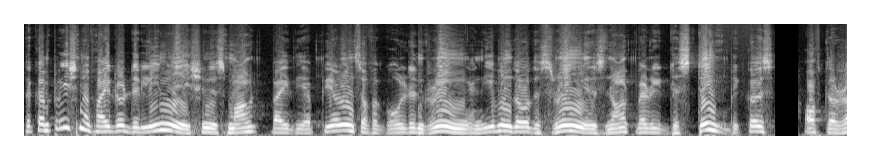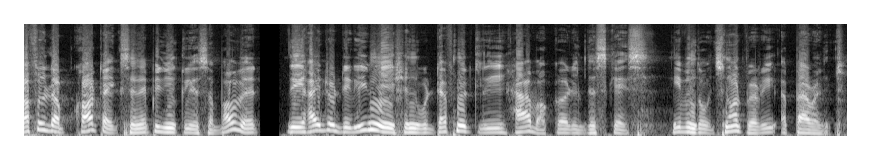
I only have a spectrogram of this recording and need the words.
The completion of hydrodelineation is marked by the appearance of a golden ring and even though this ring is not very distinct because of the ruffled up cortex and epinucleus above it, the hydrodelineation would definitely have occurred in this case, even though it's not very apparent.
